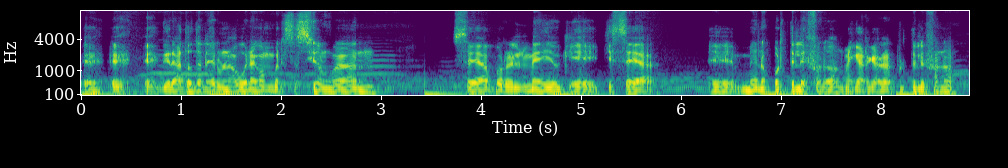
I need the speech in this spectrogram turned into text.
es, grato tener una buena conversación, weón, sea por el medio que, que sea, eh, menos por teléfono, me carga hablar por teléfono,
